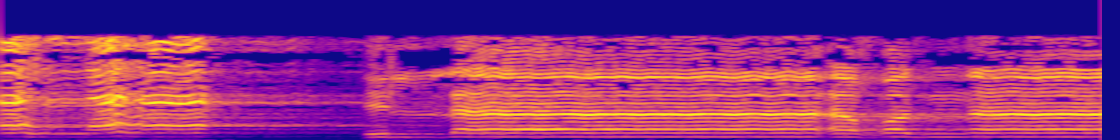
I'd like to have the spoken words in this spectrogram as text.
أهلها إلا أخذنا أهلها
